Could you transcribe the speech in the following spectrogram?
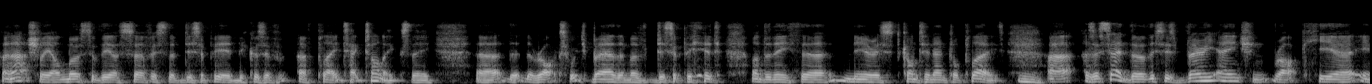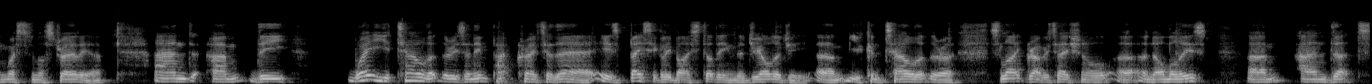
And actually, on most of the Earth's surface, they've disappeared because of, of plate tectonics. The, uh, the the rocks which bear them have disappeared underneath the nearest continental plate. Uh, as I said, though, this is very ancient rock here in Western Australia, and um, the way you tell that there is an impact crater there is basically by studying the geology. Um, you can tell that there are slight gravitational uh, anomalies. Um, and that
